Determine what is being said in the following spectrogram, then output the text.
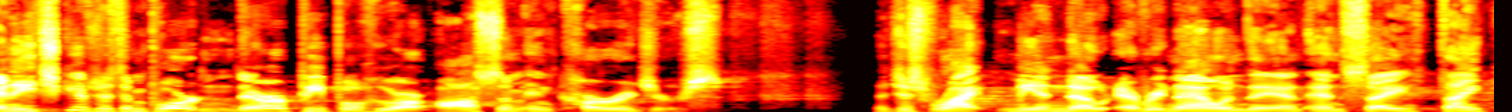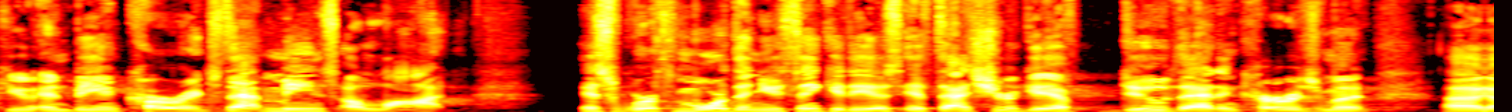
And each gift is important. There are people who are awesome encouragers. Just write me a note every now and then and say, Thank you, and be encouraged. That means a lot. It's worth more than you think it is. If that's your gift, do that encouragement. Uh,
